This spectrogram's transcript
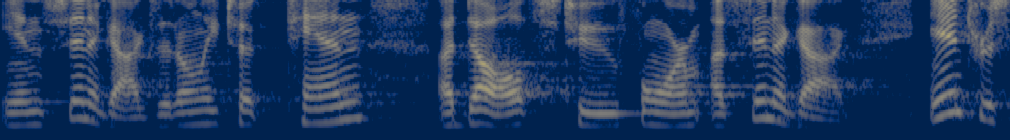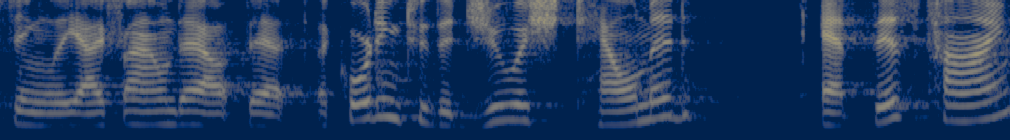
in synagogues. It only took 10 adults to form a synagogue. Interestingly, I found out that according to the Jewish Talmud, at this time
